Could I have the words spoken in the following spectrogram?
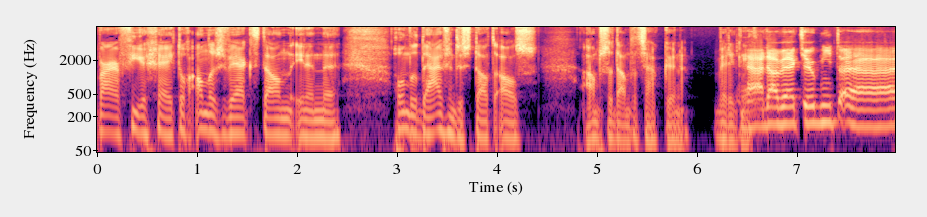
waar 4G toch anders werkt dan in een honderdduizenden stad als Amsterdam. Dat zou kunnen. Weet ik niet. Ja, daar werkt je ook niet. Uh,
